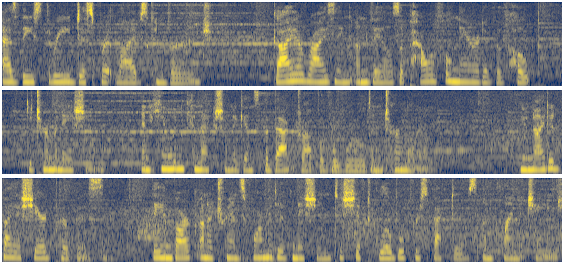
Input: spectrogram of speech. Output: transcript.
As these three disparate lives converge, Gaia Rising unveils a powerful narrative of hope, determination, and human connection against the backdrop of a world in turmoil. United by a shared purpose, they embark on a transformative mission to shift global perspectives on climate change,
